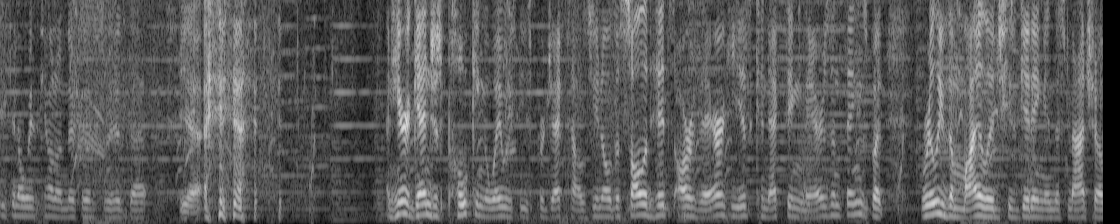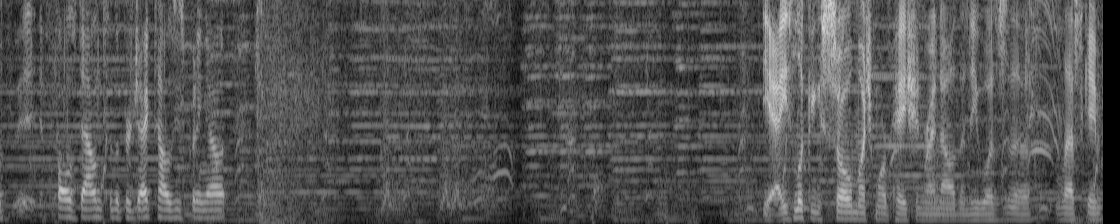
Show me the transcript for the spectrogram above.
You can always count on Niklas to hit that. Yeah. And here again, just poking away with these projectiles. You know, the solid hits are there. He is connecting theirs and things, but really the mileage he's getting in this matchup it falls down to the projectiles he's putting out. yeah, he's looking so much more patient right now than he was uh, last game.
